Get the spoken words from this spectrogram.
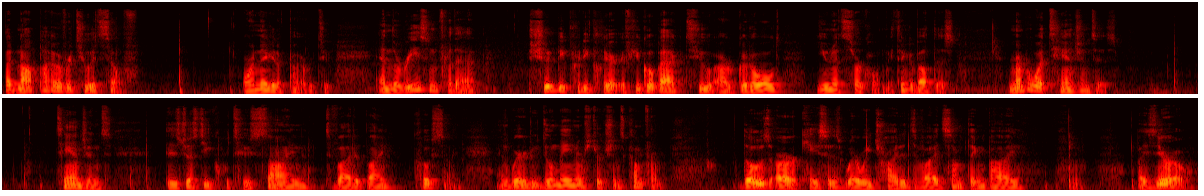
But not pi over 2 itself, or negative pi over 2. And the reason for that should be pretty clear if you go back to our good old unit circle and we think about this. Remember what tangent is. Tangent is just equal to sine divided by cosine. And where do domain restrictions come from? Those are cases where we try to divide something by, by zero,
